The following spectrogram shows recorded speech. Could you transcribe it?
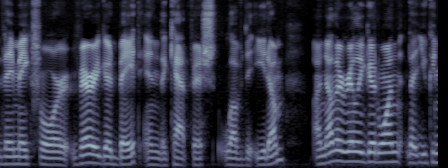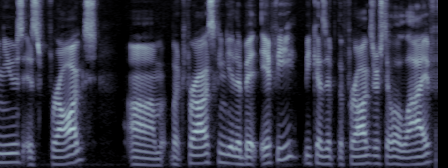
they make for very good bait, and the catfish love to eat them. Another really good one that you can use is frogs. Um, but frogs can get a bit iffy because if the frogs are still alive,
